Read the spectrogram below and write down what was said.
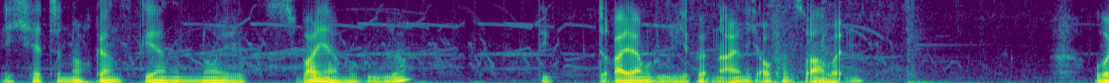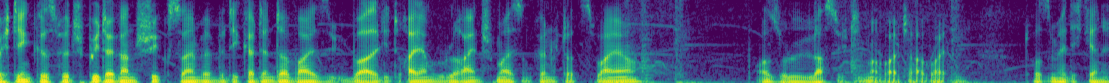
Ich hätte noch ganz gerne neue Zweier-Module. Die Dreier-Module hier könnten eigentlich aufhören zu arbeiten. Aber ich denke, es wird später ganz schick sein, wenn wir dekadenterweise überall die Dreiermodule reinschmeißen können statt Zweier. Also lasse ich die mal weiterarbeiten. Trotzdem hätte ich gerne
